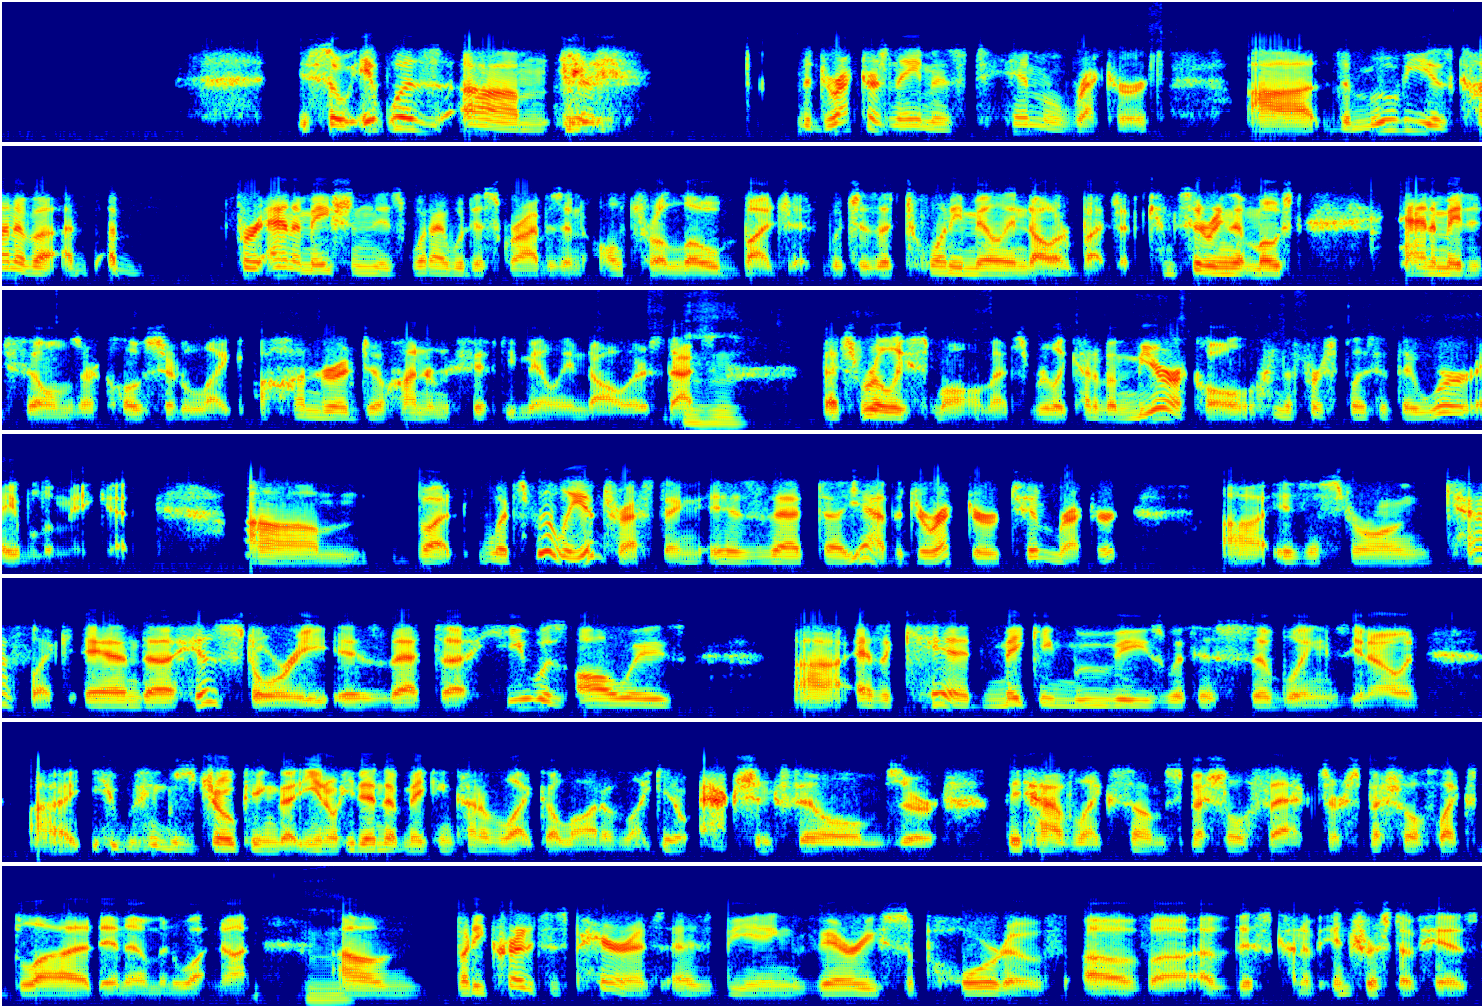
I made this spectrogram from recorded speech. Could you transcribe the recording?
so it was. Um, the director's name is Tim Reckart. Uh, the movie is kind of a, a for animation is what I would describe as an ultra low budget, which is a twenty million dollar budget, considering that most animated films are closer to like a hundred to one hundred and fifty million dollars. That's Mhm. that's really small. That's really kind of a miracle in the first place that they were able to make it. Um, but what's really interesting is that, uh, yeah, the director, Tim Reckart uh, is a strong Catholic, and uh, his story is that uh, he was always, uh, as a kid, making movies with his siblings. You know, and uh, he, he was joking that you know he'd end up making kind of like a lot of like you know action films, or they'd have like some special effects or special effects blood in them and whatnot. Mhm. Um, but he credits his parents as being very supportive of uh, of this kind of interest of his.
